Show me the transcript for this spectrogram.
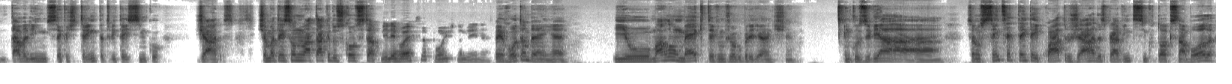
estava ali em cerca de 30, 35 jardas. Chama atenção no ataque dos Colts também. Ele errou extra point também, né? Errou também, é. E o Marlon Mack teve um jogo brilhante, né? Inclusive, a, a foram 174 jardas para 25 toques na bola.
